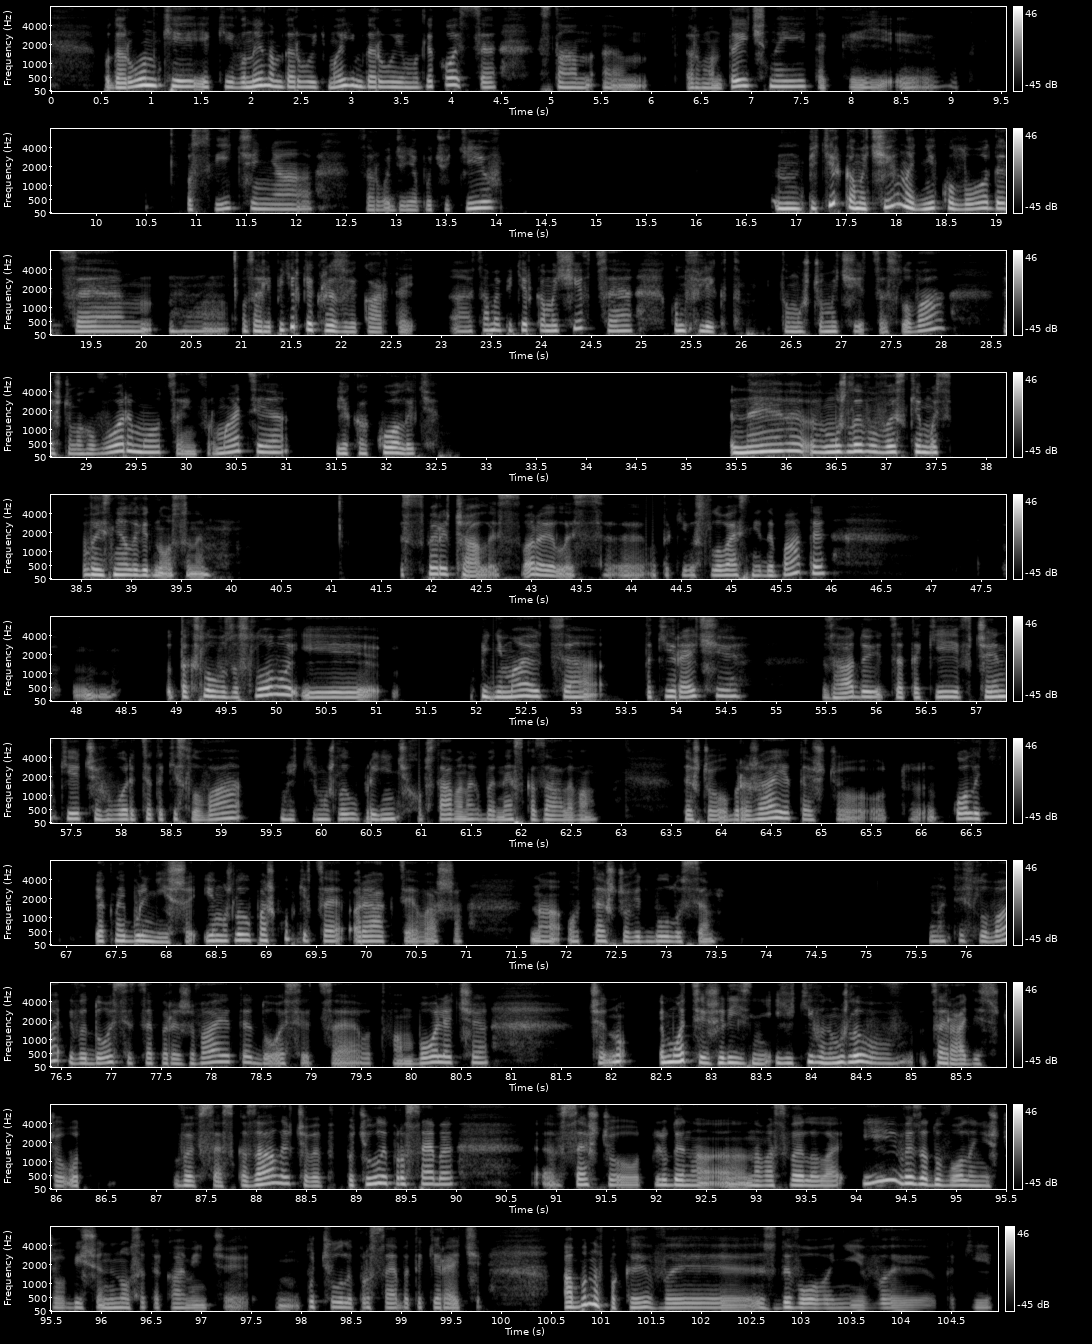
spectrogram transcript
подарунки, які вони нам дарують, ми їм даруємо. Для когось це стан ем, романтичний, такий е, освічення, зародження почуттів. П'ятірка мечів на дні колоди це взагалі п'ятірки кризові карти. Е, Саме п'ятірка мечів це конфлікт, тому що мечі це слова, те, що ми говоримо, це інформація, яка колить. Неможливо, ви з кимось виясняли відносини. Сперечались, сварились, е, отакі словесні дебати. Так слово за слово, і піднімаються такі речі, згадуються такі вчинки, чи говоряться такі слова, які, можливо, при інших обставинах би не сказали вам. Те, що ображає, те, що от, колить якнайбольніше. І, можливо, паш кубків це реакція ваша на от те, що відбулося на ці слова, і ви досі це переживаєте, досі це от вам боляче. Чи, ну, емоції ж різні, і які вони, можливо, це радість, що от ви все сказали, чи ви почули про себе е, все, що людина е, на вас вилила, і ви задоволені, що більше не носите камінь, чи почули про себе такі речі. Або навпаки, ви здивовані, ви такі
